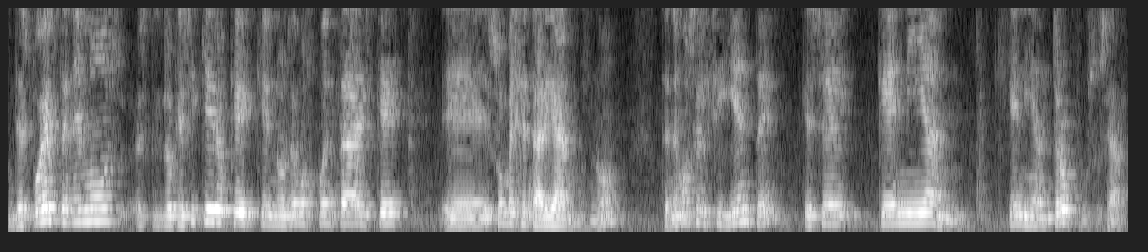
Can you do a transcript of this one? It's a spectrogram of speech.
Después tenemos, lo que sí quiero que, nos demos cuenta es que eh, son vegetarianos, ¿no? Tenemos el siguiente, que es el Kenian, Kenianthropus, o sea,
